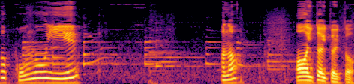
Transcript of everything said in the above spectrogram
あ、この家？かな？あ、いたいたいた。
